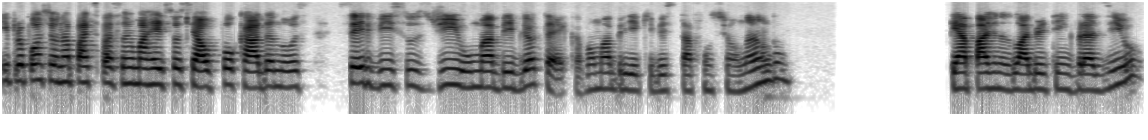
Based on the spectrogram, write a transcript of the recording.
e proporciona a participação em uma rede social focada nos serviços de uma biblioteca. Vamos abrir aqui ver se está funcionando. Tem a página do Library Think Brasil,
